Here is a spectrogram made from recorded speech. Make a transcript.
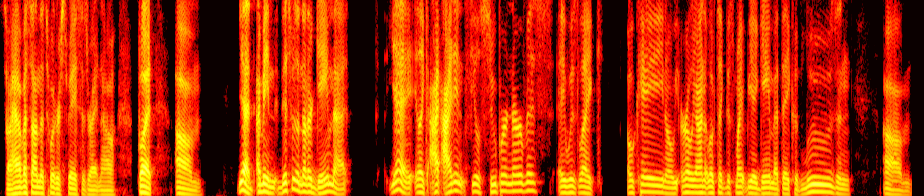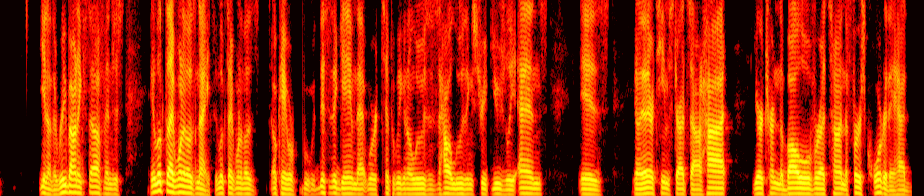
So I have us on the Twitter Spaces right now. But um, yeah, I mean, this was another game that, yeah, like I, I didn't feel super nervous. It was like, okay, you know, early on, it looked like this might be a game that they could lose. And um, you know, the rebounding stuff and just it looked like one of those nights. It looked like one of those. Okay, this is a game that we're typically going to lose. This is how a losing streak usually ends. Is you know the other team starts out hot. You're turning the ball over a ton. The first quarter they had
